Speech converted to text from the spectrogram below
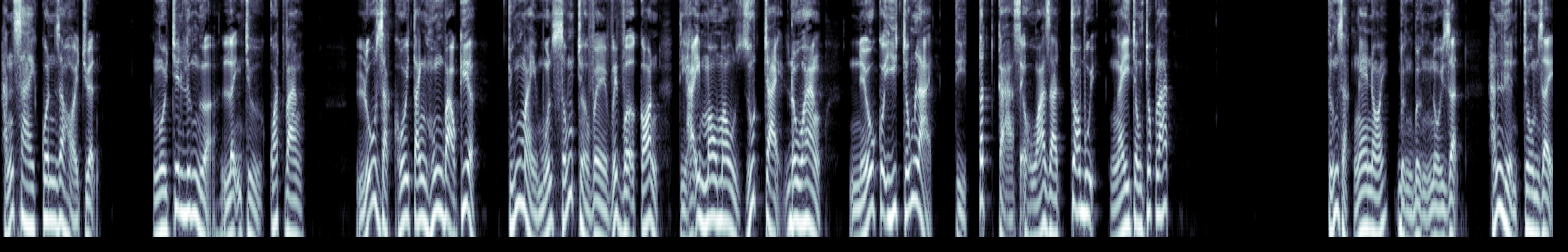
Hắn sai quân ra hỏi chuyện. Ngồi trên lưng ngựa, lệnh trừ quát vang. Lũ giặc hôi tanh hung bạo kia, chúng mày muốn sống trở về với vợ con thì hãy mau mau rút chạy đầu hàng. Nếu có ý chống lại thì tất cả sẽ hóa ra cho bụi ngay trong chốc lát. Tướng giặc nghe nói bừng bừng nổi giận, hắn liền trồm dậy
